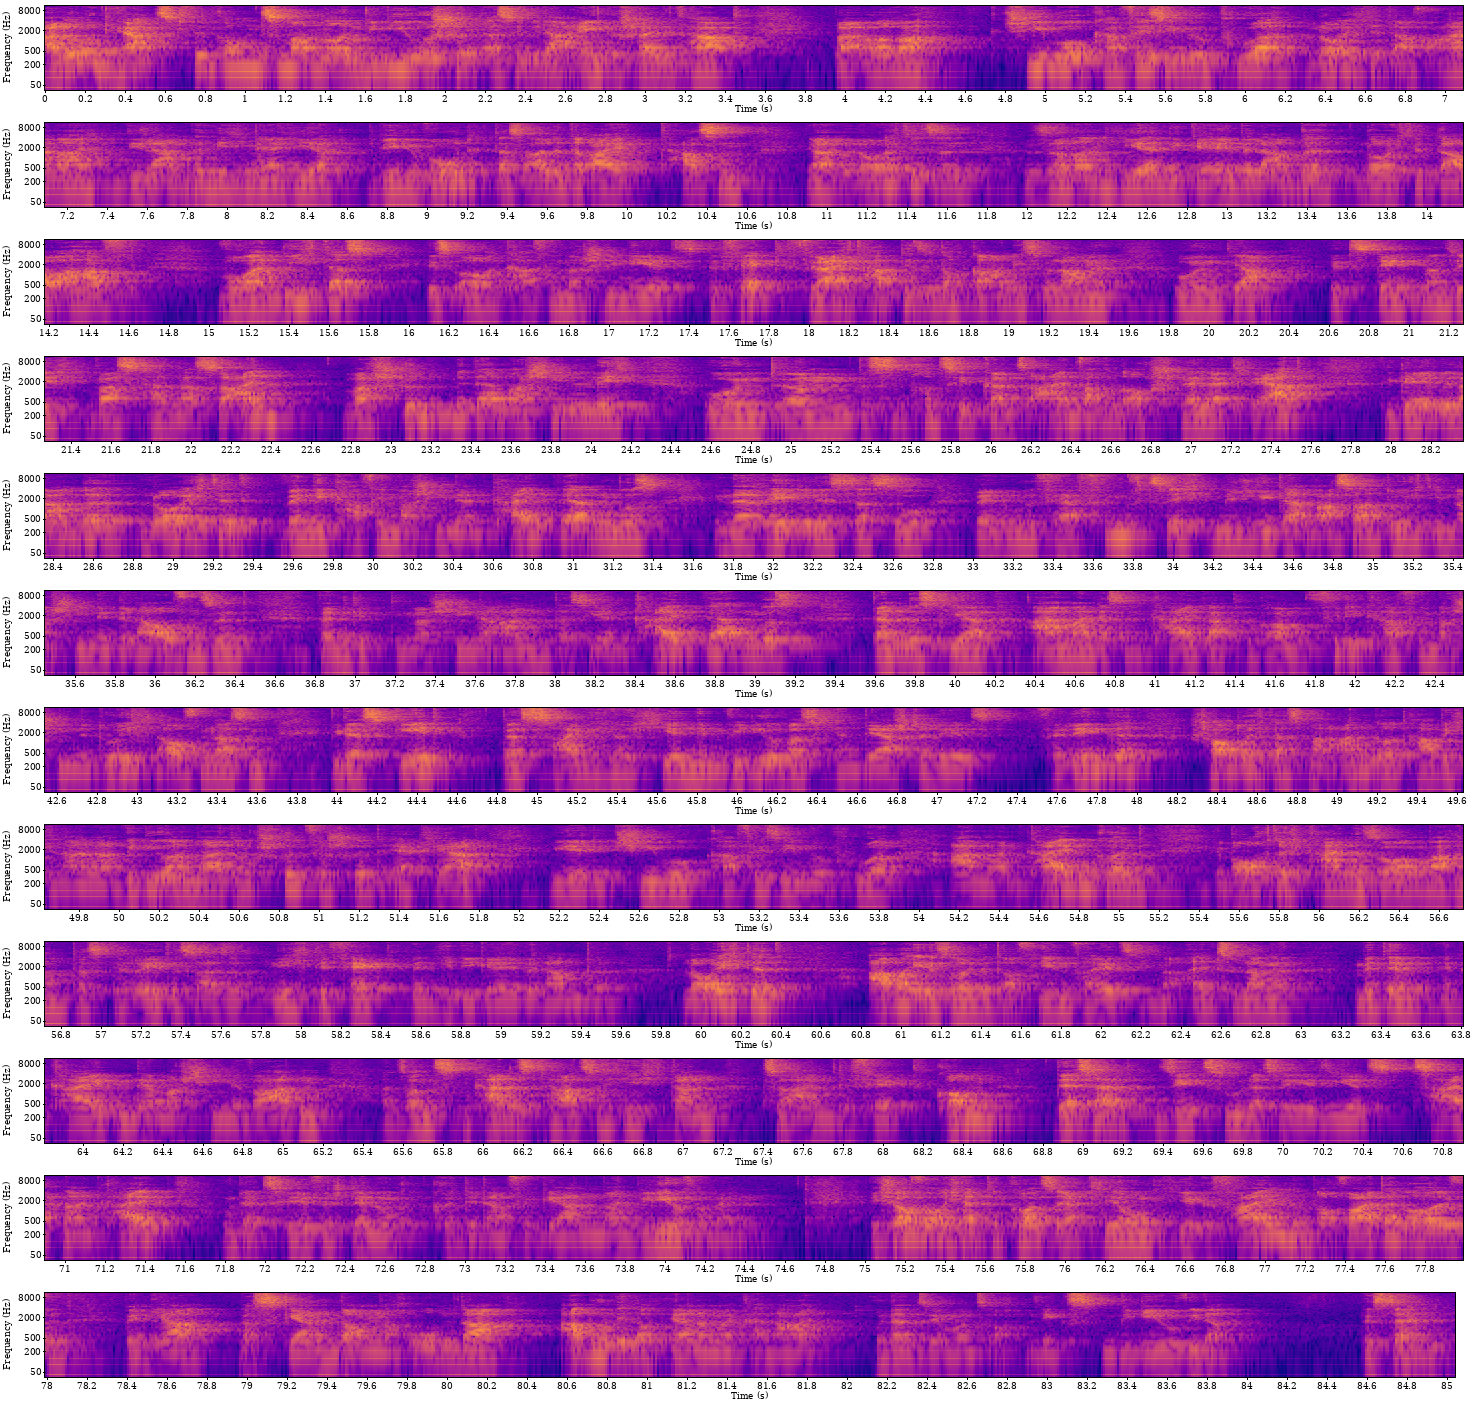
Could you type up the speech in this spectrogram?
Hallo und herzlich willkommen zu meinem neuen Video. Schön, dass ihr wieder eingeschaltet habt. Bei eurer Chibo Cafissimo Pur leuchtet auf einmal die Lampe nicht mehr hier wie gewohnt, dass alle drei Tassen ja, beleuchtet sind, sondern hier die gelbe Lampe leuchtet dauerhaft. Woran liegt das? Ist eure Kaffeemaschine jetzt defekt? Vielleicht habt ihr sie noch gar nicht so lange und ja, jetzt denkt man sich, was kann das sein? Was stimmt mit der Maschine nicht? Und ähm, das ist im Prinzip ganz einfach und auch schnell erklärt. Die gelbe Lampe leuchtet, wenn die Kaffeemaschine entkalkt werden muss. In der Regel ist das so, wenn ungefähr 50 Milliliter Wasser durch die Maschine gelaufen sind, dann gibt die Maschine an, dass sie entkalkt werden muss. Dann müsst ihr einmal das Entkalkerprogramm für die Kaffeemaschine durchlaufen lassen. Wie das geht, das zeige ich euch hier in dem Video, was ich an der Stelle jetzt verlinke. Schaut euch das mal an. Dort habe ich in einer Videoanleitung Schritt für Schritt erklärt, wie ihr die Chibo Cafésimo Pur einmal entkalken könnt. Ihr braucht euch keine Sorgen machen. Das Gerät ist also nicht defekt, wenn hier die gelbe Lampe leuchtet. Aber ihr solltet auf jeden Fall jetzt nicht mehr allzu lange mit dem Entkalken der Maschine warten. Ansonsten kann es tatsächlich dann zu einem Defekt kommen. Deshalb seht zu, dass ihr sie jetzt zeitnah entkalkt und als Hilfestellung könnt ihr dafür gerne mein Video verwenden. Ich hoffe, euch hat die kurze Erklärung hier gefallen und auch weitergeholfen. Wenn ja, lasst gerne einen Daumen nach oben da, abonniert auch gerne meinen Kanal und dann sehen wir uns auch im nächsten Video wieder. Bis dahin.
